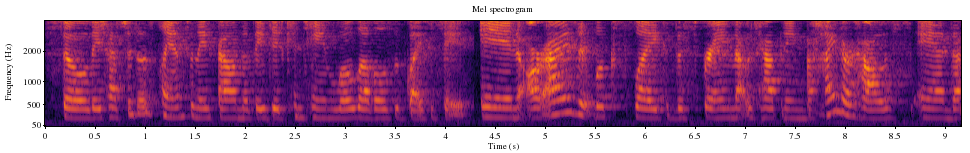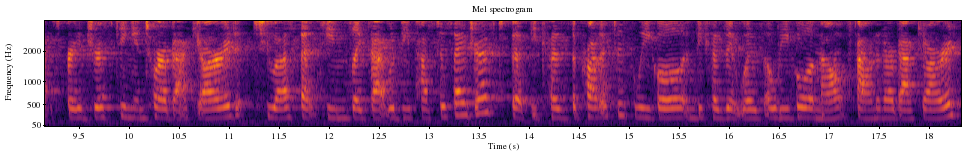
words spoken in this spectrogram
So they tested those plants and they found that they did contain low levels of glyphosate. In our eyes, it looks like the spraying that was happening behind our house and that spray drifting into our backyard. To us, that seems like that would be pesticide drift, but because the product is legal and because it was a legal amount found in our backyard,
